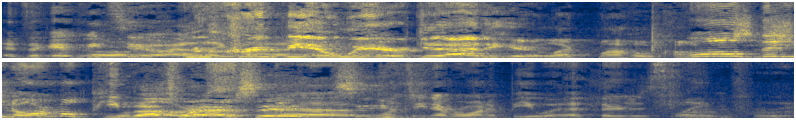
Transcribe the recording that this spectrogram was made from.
it's okay. Me Um, too. I You're like creepy that. and weird. Get out of here. Like my whole confidence. Well, the normal people Well, that's why are I say- the see- ones you never want to be with. They're just For, lame. for real.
